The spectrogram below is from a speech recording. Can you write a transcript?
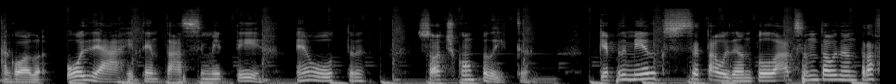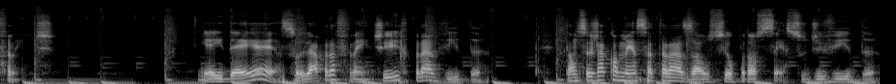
Agora, olhar e tentar se meter é outra. Só te complica. Porque primeiro que você está olhando para o lado, você não está olhando para frente. E a ideia é essa: olhar para frente, ir para a vida. Então você já começa a atrasar o seu processo de vida.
